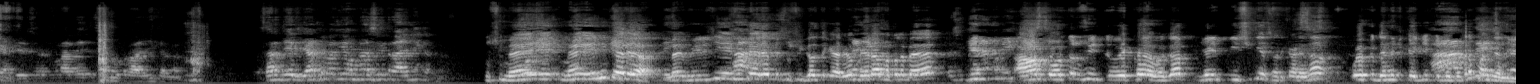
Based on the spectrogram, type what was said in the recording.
ਘੰਟੇ ਦੀ ਸੜਕ ਬਣਾ ਦੇ ਤੇ ਸਾਨੂੰ ਇਤਰਾਜ਼ ਨਹੀਂ ਕਰਨਾ ਸਰ ਜੇ ਰਿਜ਼ਲਟ ਵਧੀਆ ਹੁੰਦਾ ਅਸੀਂ ਇਤਰਾਜ਼ ਨਹੀਂ ਕਰਨਾ। ਤੁਸੀਂ ਮੈਂ ਇਹ ਮੈਂ ਇਹ ਨਹੀਂ ਕਹਿ ਰਿਹਾ। ਮੈਂ ਵੀਰ ਜੀ ਇਹ ਨਹੀਂ ਕਹਿ ਰਿਹਾ ਕਿ ਤੁਸੀਂ ਗਲਤ ਕਹਿ ਰਹੇ ਹੋ। ਮੇਰਾ ਮਤਲਬ ਹੈ ਕਿ ਆਮ ਤੌਰ ਤੇ ਤੁਸੀਂ ਵੇਖਿਆ ਹੋਵੇਗਾ ਜਿਹੜੀ ਪੀਸੀਏ ਸੜਕਾਂ ਨੇ ਨਾ ਉਹ ਇੱਕ ਦਿਨ ਚ ਕਈ ਕਈ ਕਿਲੋਮੀਟਰ ਬਣ ਜਾਂਦੀ ਹੈ।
